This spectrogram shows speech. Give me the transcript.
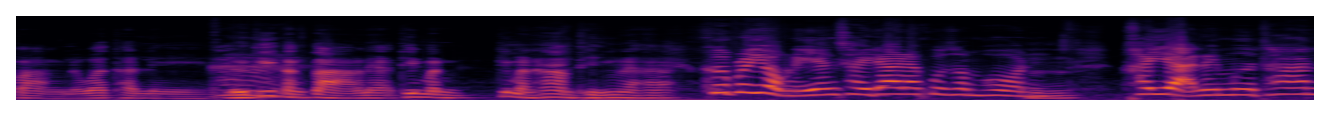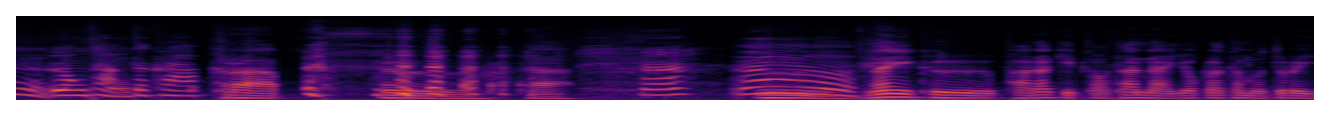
ฝั่งหรือว่าทะเลค่ะหรือที่ต่างๆเนี่ยที่มันที่มันห้ามทิ้งนะฮะคือประโยคนี้ยังใช้ได้นะคุณสมพลอืมขยะในมือท่านลงถังเถอะครับ ครับเออนะนะเออือมนั่นคือภารกิจของท่านนายกรัฐมนตรี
